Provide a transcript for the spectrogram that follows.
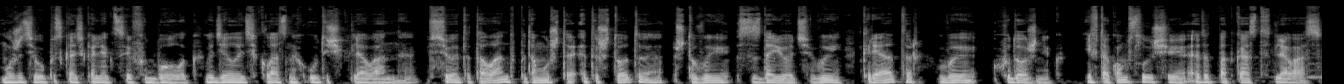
можете выпускать коллекции футболок, вы делаете классных уточек для ванны. Все это талант, потому что это что-то, что вы создаете. Вы креатор, вы художник. И в таком случае этот подкаст для вас.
